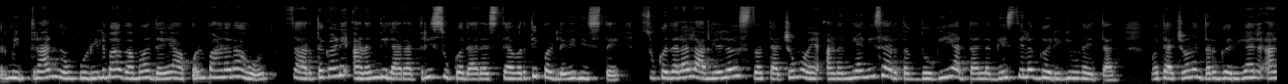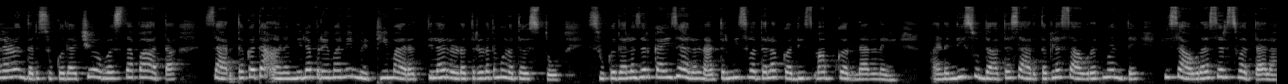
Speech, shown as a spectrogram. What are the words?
तर मित्रांनो पुढील भागामध्ये आपण पाहणार आहोत सार्थक आणि आनंदीला रात्री सुखदा रस्त्यावरती पडलेली दिसते. सुखदाला लागलेलं असतं त्याच्यामुळे आनंदी आणि सार्थक दोघेही आता लगेच तिला घरी घेऊन येतात. व त्याच्यानंतर घरी आल्यानंतर सुखदाची अवस्था पाहता सार्थक आता आनंदीला प्रेमाने मिठी मारत तिला रडत रडत म्हणत असतो. सुखदाला जर काही झालं ना तर मी स्वतःला कधीच माफ करणार नाही. आनंदीसुद्धा आता सार्थकला सावरत म्हणते की सावरा सर स्वतःला.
